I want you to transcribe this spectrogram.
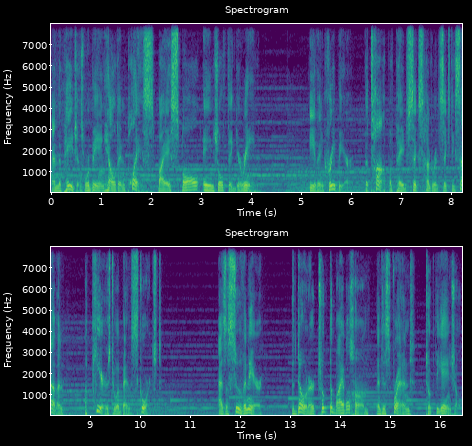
and the pages were being held in place by a small angel figurine. Even creepier, the top of page 667 appears to have been scorched. As a souvenir, the donor took the Bible home and his friend took the angel.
